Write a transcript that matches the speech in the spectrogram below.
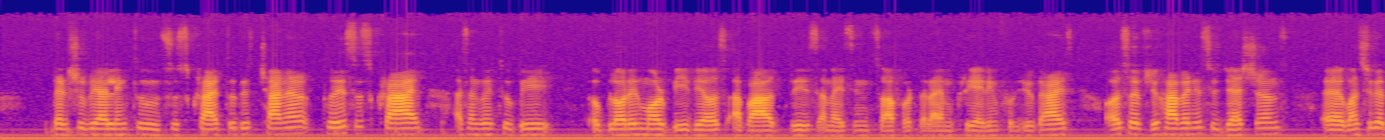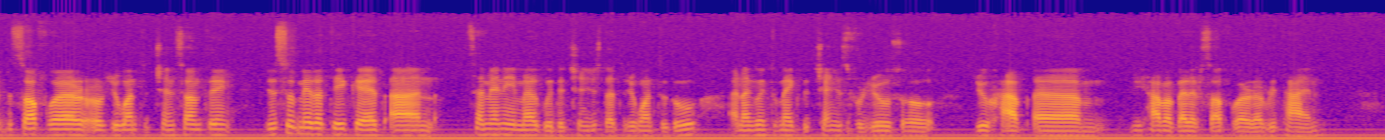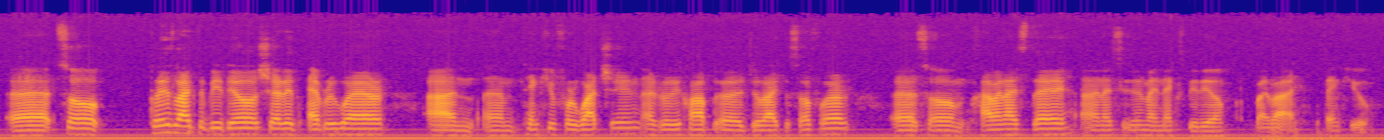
there should be a link to subscribe to this channel. Please subscribe as I'm going to be uploading more videos about this amazing software that I'm creating for you guys also if you have any suggestions uh, once you get the software or if you want to change something just submit a ticket and send me an email with the changes that you want to do and I'm going to make the changes for you so you have um, you have a better software every time. Uh, so please like the video share it everywhere and um, thank you for watching. I really hope uh, you like the software. Uh, so have a nice day and I see you in my next video. Bye bye Thank you.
